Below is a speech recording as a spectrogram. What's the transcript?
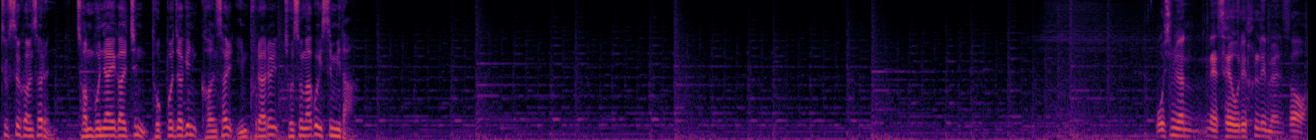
특수건설은 전 분야에 걸친 독보적인 건설 인프라를 조성하고 있습니다. 50년의 세월이 흘리면서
